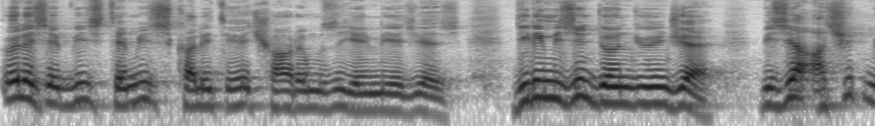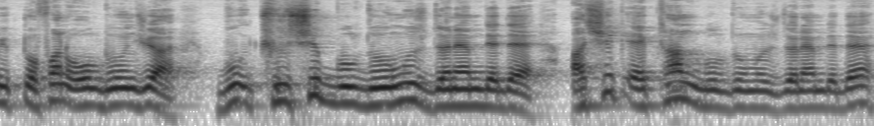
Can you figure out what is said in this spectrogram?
Öyleyse biz temiz kaliteye çağrımızı yenileyeceğiz. Dilimizin döndüğünce, bize açık mikrofon olduğunca, bu kürsü bulduğumuz dönemde de, açık ekran bulduğumuz dönemde de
